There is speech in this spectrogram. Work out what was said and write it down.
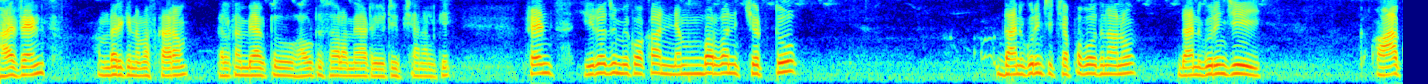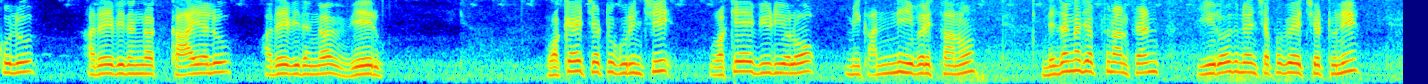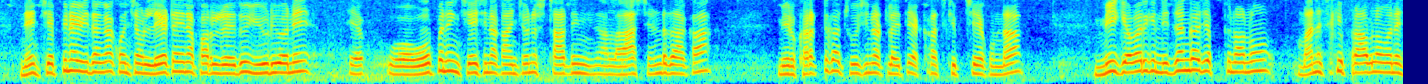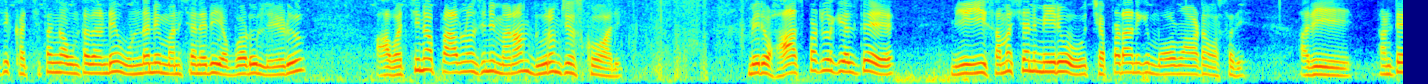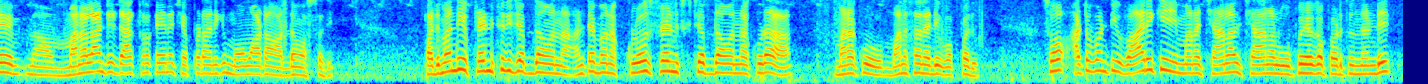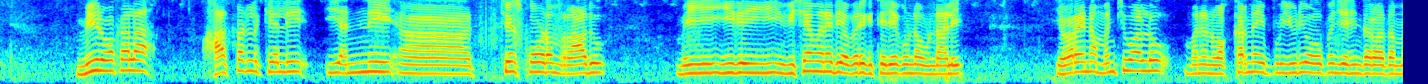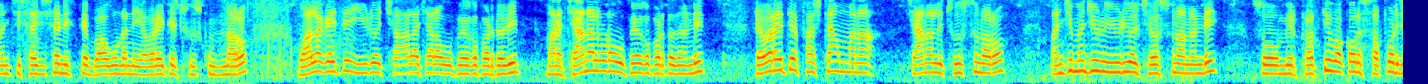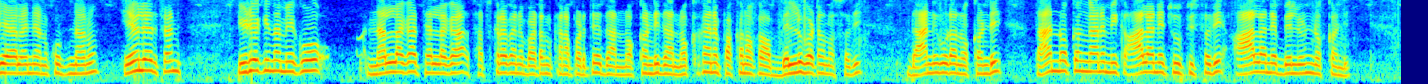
Hi friends అందరికీ నమస్కారం. Welcome back to how to solve matter YouTube ఛానల్కి. Friends ఈరోజు మీకు ఒక నెంబర్ వన్ చెట్టు దాని గురించి చెప్పబోతున్నాను. దాని గురించి ఆకులు అదేవిధంగా కాయలు అదేవిధంగా వేరు. ఒకే చెట్టు గురించి ఒకే వీడియోలో మీకు అన్నీ వివరిస్తాను. నిజంగా చెప్తున్నాను ఫ్రెండ్స్ ఈరోజు నేను చెప్పబోయే చెట్టుని నేను చెప్పిన విధంగా కొంచెం లేట్ అయినా పర్లేదు వీడియోని ఎ- ఓ- ఓపెనింగ్ చేసిన కాంచెను స్టార్టింగ్ లాస్ట్ ఎండ్ దాకా మీరు కరెక్ట్గా చూసినట్లయితే ఎక్కడ స్కిప్ చేయకుండా మీకు ఎవరికి నిజంగా చెప్తున్నాను మనిషికి ప్రాబ్లం అనేసి ఖచ్చితంగా ఉంటుందండి. ఉండని మనిషి అనేది ఎవ్వడు లేడు. ఆ వచ్చిన ప్రాబ్లమ్స్ని మనం దూరం చేసుకోవాలి. మీరు హాస్పిటల్కి వెళ్తే మీ ఈ సమస్యని మీరు చెప్పడానికి మోమాటం వస్తుంది. అది అంటే మనలాంటి డాక్టర్కైనా చెప్పడానికి మోమాటం అడ్డం వస్తుంది. పది మంది ఫ్రెండ్స్కి చెప్దామన్నా అంటే మన క్లోజ్ ఫ్రెండ్స్కి చెప్దామన్నా కూడా మనకు మనసు అనేది ఒప్పదు. సో అటువంటి వారికి మన ఛానల్ ఛానల్ ఉపయోగపడుతుందండి. మీరు ఒకవేళ హాస్పిటల్కి వెళ్ళి ఈ అన్నీ చేసుకోవడం రాదు. మీ ఇది ఈ విషయం అనేది ఎవరికి తెలియకుండా ఉండాలి. ఎవరైనా మంచి వాళ్ళు మనని ఒక్కరినే ఇప్పుడు వీడియో ఓపెన్ చేసిన తర్వాత మంచి సజెషన్ ఇస్తే బాగుండని ఎవరైతే చూసుకుంటున్నారో వాళ్ళకైతే వీడియో చాలా చాలా ఉపయోగపడుతుంది. మన ఛానల్ కూడా ఉపయోగపడుతుందండి. ఎవరైతే ఫస్ట్ టైం మన ఛానల్ని చూస్తున్నారో మంచి మంచి వీడియోలు చేస్తున్నానండి. సో మీరు ప్రతి ఒక్కరు సపోర్ట్ చేయాలని అనుకుంటున్నాను. ఏం లేదు ఫ్రెండ్స్ వీడియో కింద మీకు నల్లగా తెల్లగా సబ్స్క్రైబ్ అనే బటన్ కనపడితే దాన్ని నొక్కండి. దాన్ని నొక్కగానే పక్కన ఒక బెల్ బటన్ వస్తుంది. దాన్ని కూడా నొక్కండి. దాన్ని నొక్కగానే మీకు ఆల్ అనే చూపిస్తుంది. ఆల్ అనే బెల్లుని నొక్కండి.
